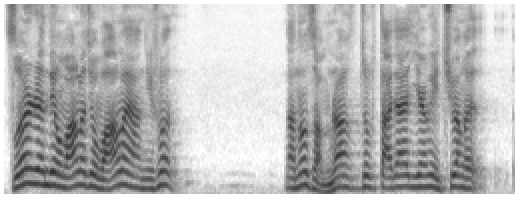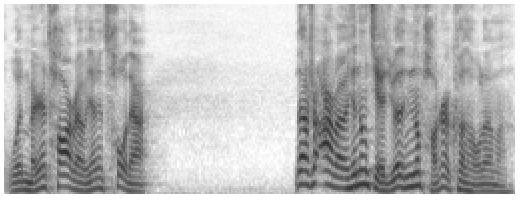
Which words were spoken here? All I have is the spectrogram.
责任认定完了就完了呀？你说那能怎么着？就大家一人给你捐个，我每人掏二百块钱，给凑点那是二百块钱能解决的，你能跑这儿磕头来吗？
